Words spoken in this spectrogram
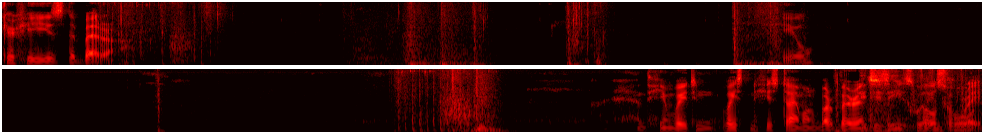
quicker he is, the better. Heal. And him waiting, wasting his time on barbarians is, is, also great.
